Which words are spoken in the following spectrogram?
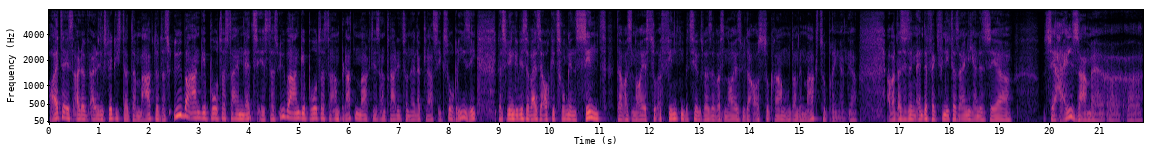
Heute ist alle, allerdings wirklich der, der Markt oder das Überangebot, das da im Netz ist, das Überangebot, das da am Plattenmarkt ist, an traditioneller Klassik, so riesig, dass wir in gewisser Weise auch gezwungen sind, da was Neues zu erfinden, beziehungsweise was Neues wieder auszugraben und an den Markt zu bringen. Ja. Aber das ist im Endeffekt, finde ich das eigentlich eine sehr, sehr heilsame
